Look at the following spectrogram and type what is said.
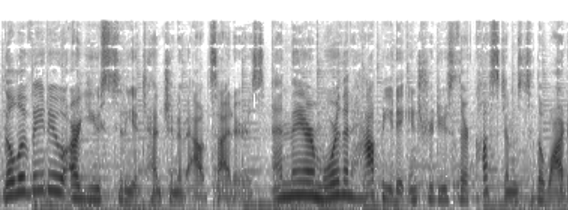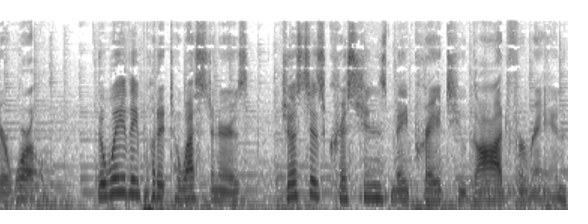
The Lovedu are used to the attention of outsiders, and they are more than happy to introduce their customs to the wider world. The way they put it to Westerners, just as Christians may pray to God for rain,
